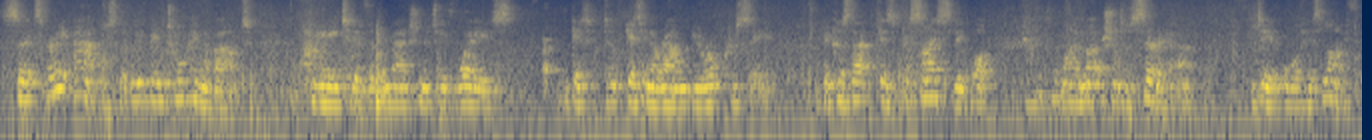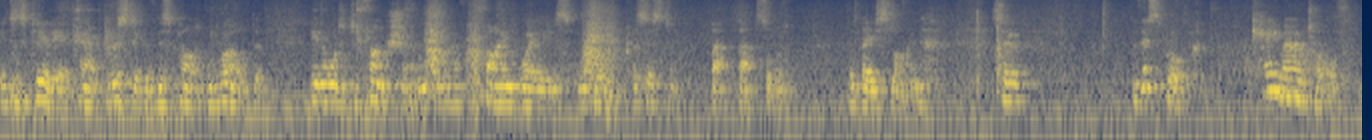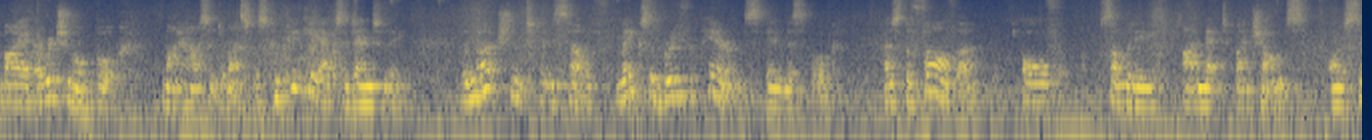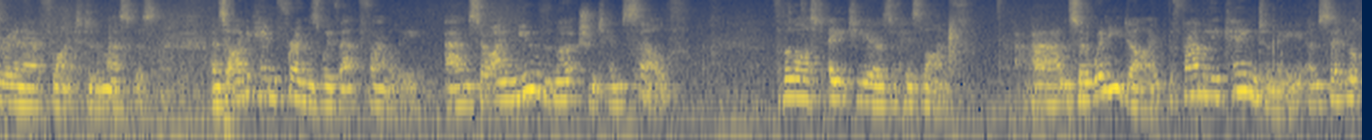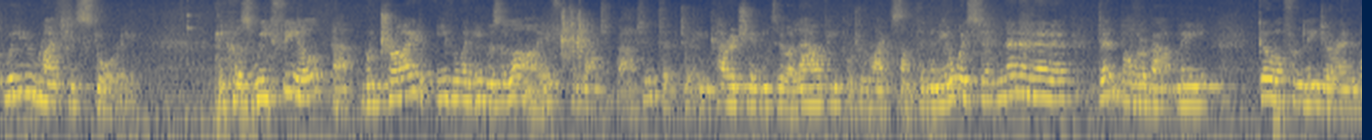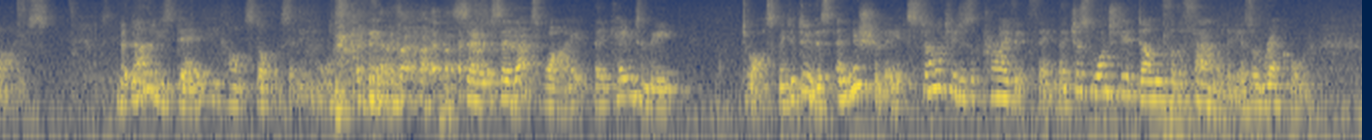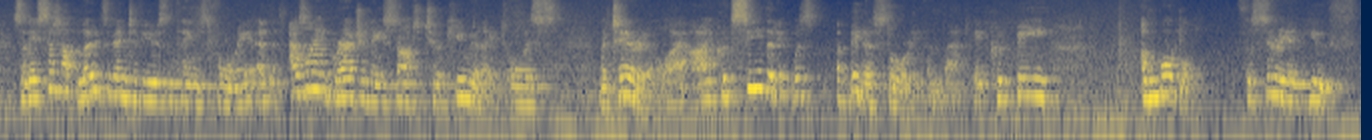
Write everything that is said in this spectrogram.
So it's very apt that we've been talking about creative and imaginative ways uh, get, getting around bureaucracy, because that is precisely what my merchant of Syria did all his life. It is clearly a characteristic of this part of the world that in order to function, you have to find ways around the system. That, that's sort of the baseline. So this book came out of my original book, My House in Damascus, completely accidentally. The merchant himself makes a brief appearance in this book as the father of somebody I met by chance on a Syrian Air flight to Damascus. And so I became friends with that family. And so I knew the merchant himself for the last eight years of his life. And so when he died, the family came to me and said, look, will you write his story? Because we feel, uh, we tried, even when he was alive, to write about him, to, to encourage him to allow people to write something. And he always said, no, no, no, no, don't bother about me, go off and lead your own lives. But now that he's dead, he can't stop us anymore. so, so that's why they came to me to ask me to do this. Initially, it started as a private thing. They just wanted it done for the family as a record. So they set up loads of interviews and things for me, and as I gradually started to accumulate all this material, I, I could see that it was a bigger story than that. It could be a model for Syrian youth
